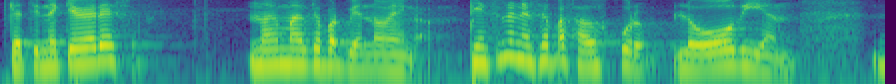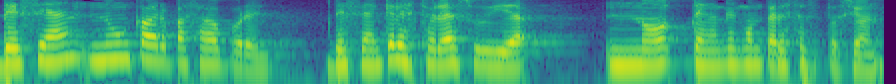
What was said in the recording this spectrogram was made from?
¿Qué tiene que ver eso? No hay mal que por bien no venga. Piensen en ese pasado oscuro, lo odian, desean nunca haber pasado por él, desean que la historia de su vida no tenga que contar esa situación,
